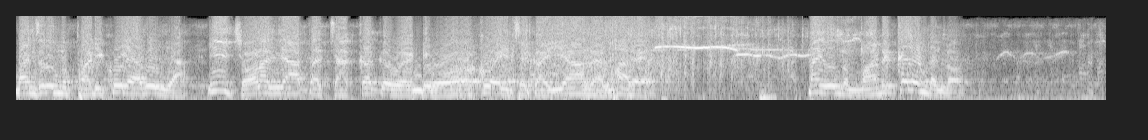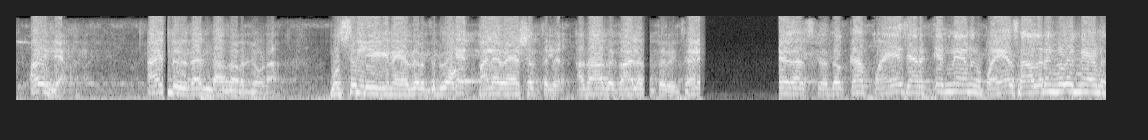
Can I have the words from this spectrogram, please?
മനസ്സിലൊന്നും പഠിക്കൂല അതില്ല. ഈ ചോളല്ലാത്ത ചക്കക്ക് വേണ്ടി ഉറക്കുവഴിച്ച് കഴിയാതല്ലാതെ. ഇതൊന്നും മടുക്കലുണ്ടല്ലോ. അതില്ല. അതിന്റെ ഇതെന്താന്ന് പറഞ്ഞുകൂടാ മുസ്ലിം ലീഗിനെ എതിർത്തിട്ട് ഇതൊക്കെ പല വേഷത്തിൽ അതാത് കാലത്തിൽ ചില ഇതൊക്കെ പഴയ ചരക്ക് തന്നെയാണ് പഴയ സാധനങ്ങൾ തന്നെയാണ്.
